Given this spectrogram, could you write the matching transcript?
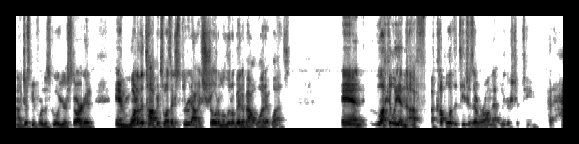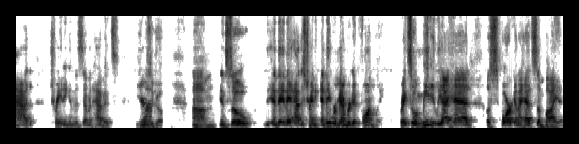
uh, just before the school year started. And one of the topics was I just threw it out. I showed them a little bit about what it was. And luckily enough, a couple of the teachers that were on that leadership team had had training in the seven habits years wow. ago. Um, and so, and they, and they had this training and they remembered it fondly right? So immediately I had a spark and I had some buy-in,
